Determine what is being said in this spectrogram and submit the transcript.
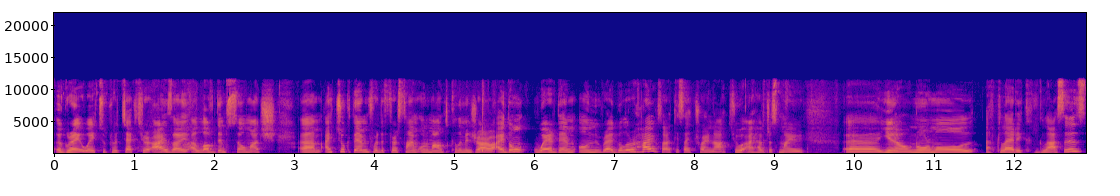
a great way to protect your eyes. I, I love them so much. Um, I took them for the first time on Mount Kilimanjaro. I don't wear them on regular hikes, or at least I try not to. I have just my uh, you know, normal athletic glasses,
